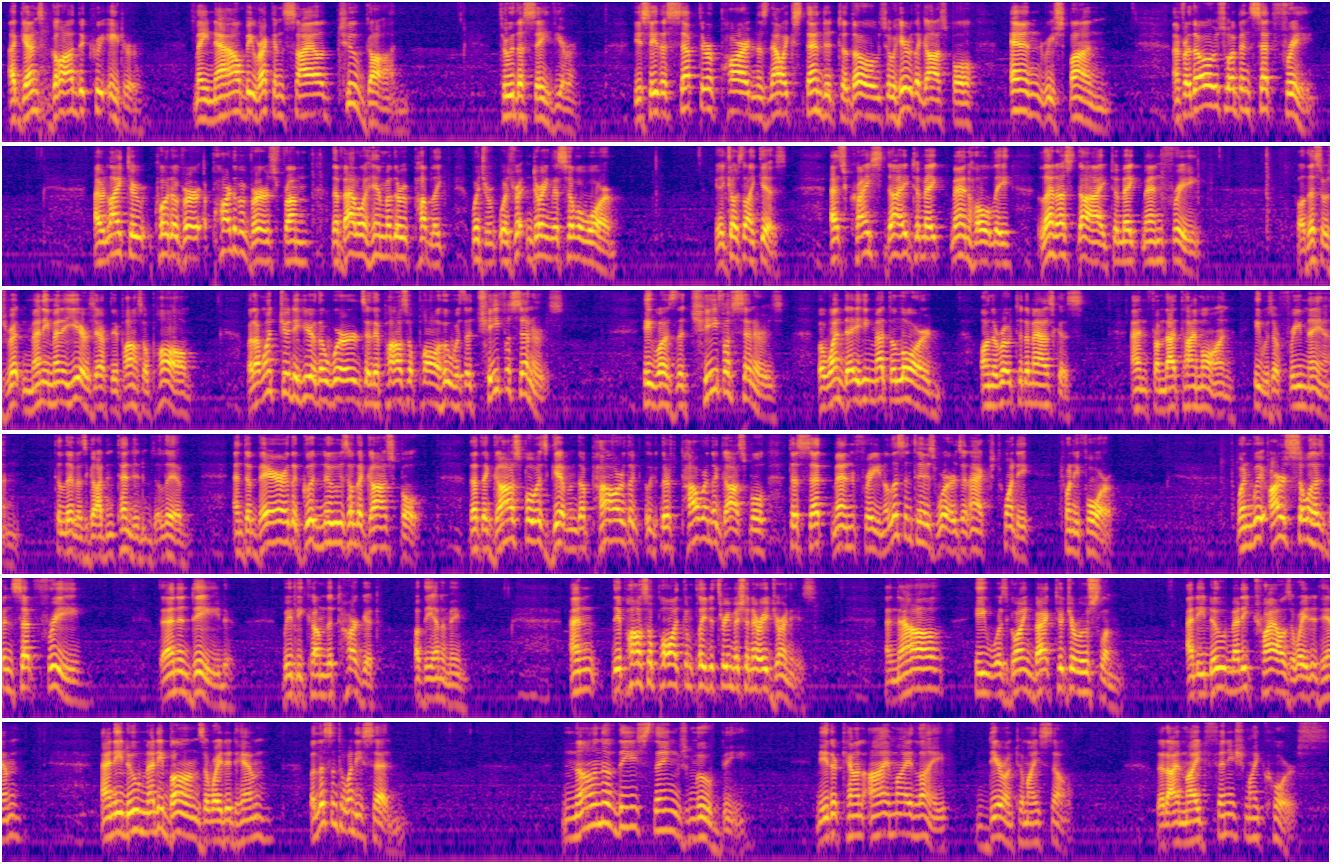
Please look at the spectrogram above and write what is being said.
against God the Creator may now be reconciled to God through the Savior. You see, the scepter of pardon is now extended to those who hear the gospel and respond. And for those who have been set free, I would like to quote a, ver- part of a verse from the Battle Hymn of the Republic, which was written during the Civil War. It goes like this As Christ died to make men holy, let us die to make men free. Well, this was written many, many years after the Apostle Paul. But I want you to hear the words of the Apostle Paul, who was the chief of sinners. He was the chief of sinners. But one day he met the Lord on the road to Damascus. And from that time on, he was a free man to live as God intended him to live and to bear the good news of the gospel. That the gospel is given, the power the, there's power in the gospel to set men free. Now listen to his words in Acts 20, 24. When we, our soul has been set free, then indeed we become the target of the enemy. And the Apostle Paul had completed three missionary journeys. And now he was going back to Jerusalem. And he knew many trials awaited him. And he knew many bonds awaited him. But listen to what he said. None of these things move me, neither count I my life dear unto myself, that I might finish my course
